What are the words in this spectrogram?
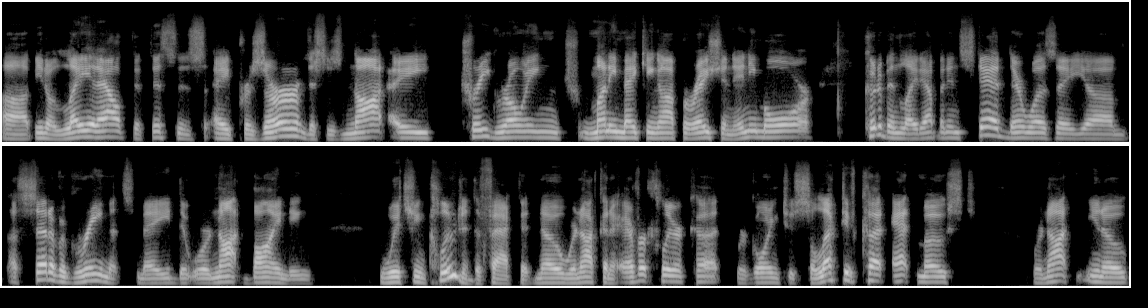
Uh, you know, lay it out that this is a preserve. This is not a tree growing, money making operation anymore. Could have been laid out, but instead there was a, um, a set of agreements made that were not binding, which included the fact that no, we're not going to ever clear cut. We're going to selective cut at most. We're not, you know,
